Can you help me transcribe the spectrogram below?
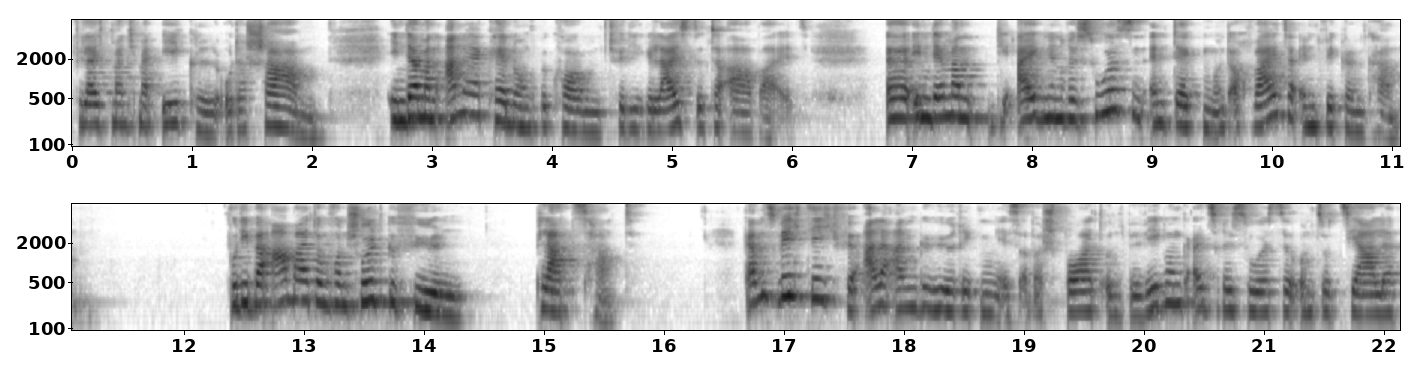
vielleicht manchmal Ekel oder Scham, in der man Anerkennung bekommt für die geleistete Arbeit, äh, in der man die eigenen Ressourcen entdecken und auch weiterentwickeln kann, wo die Bearbeitung von Schuldgefühlen Platz hat. Ganz wichtig für alle Angehörigen ist aber Sport und Bewegung als Ressource und soziale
